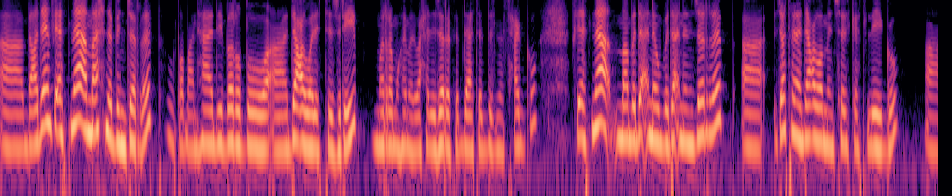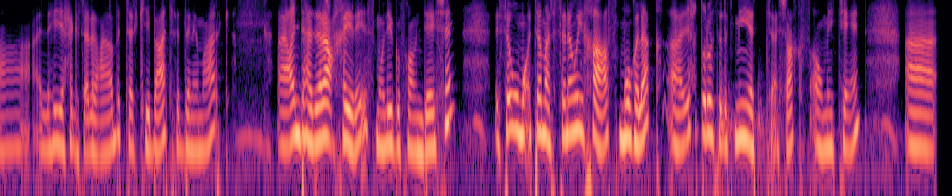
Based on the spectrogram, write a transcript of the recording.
آه بعدين في أثناء ما إحنا بنجرب وطبعا هذه برضو آه دعوة للتجريب مرة مهم الواحد يجرب في بداية ال business حقه. في أثناء ما بدأنا وبدأنا نجرب آه جاتنا دعوة من شركة ليجو آه اللي هي حقت الألعاب التركيبات في الدنمارك. عندها ذراع خيري اسمه ليجو foundation يسووا مؤتمر سنوي خاص مغلق آه يحضروا 300 شخص أو 200 آه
